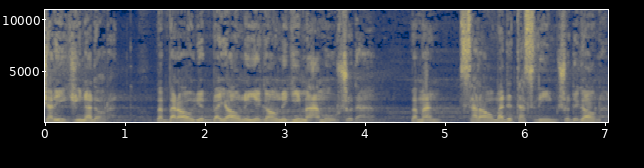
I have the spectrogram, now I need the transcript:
شریکی ندارد و برای بیان یگانگی معمور شدم و من سرآمد تسلیم شدگانم.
